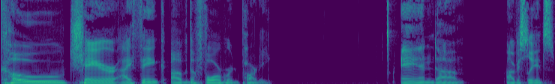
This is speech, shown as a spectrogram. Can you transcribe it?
co-chair, I think, of the Forward Party. And um, obviously, it's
